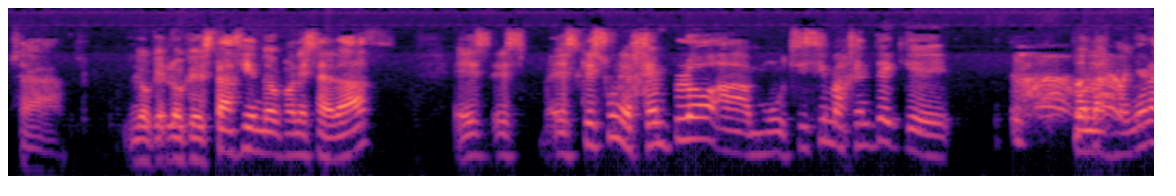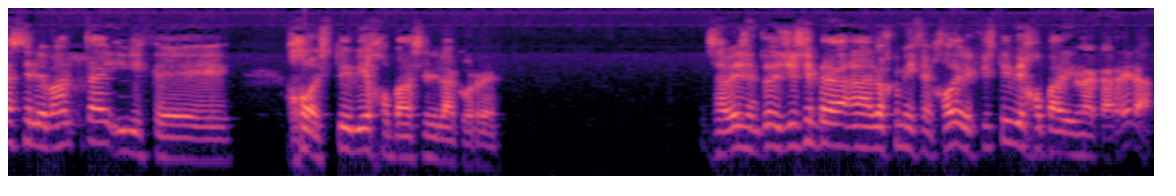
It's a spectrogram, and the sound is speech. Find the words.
O sea, lo que, lo que está haciendo con esa edad es, es, es que es un ejemplo a muchísima gente que por las mañanas se levanta y dice, jo, estoy viejo para salir a correr. ¿Sabes? Entonces yo siempre a los que me dicen, joder, es que estoy viejo para ir a una carrera.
